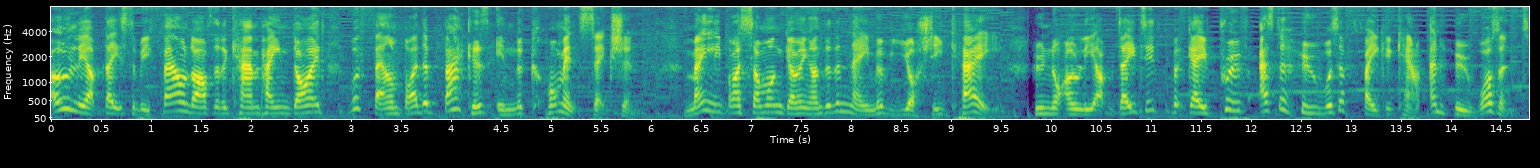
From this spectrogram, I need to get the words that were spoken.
only updates to be found after the campaign died were found by the backers in the comments section. Mainly by someone going under the name of Yoshi K, who not only updated but gave proof as to who was a fake account and who wasn't.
